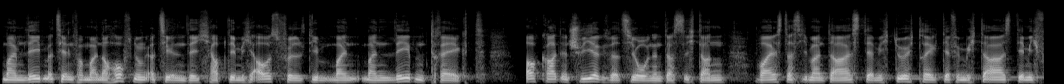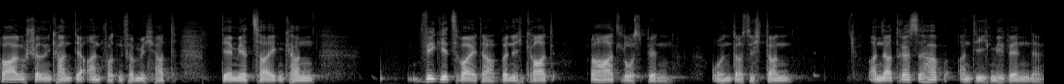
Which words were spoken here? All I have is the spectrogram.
meinem Leben erzählen, von meiner Hoffnung erzählen, die ich habe, die mich ausfüllt, die mein, mein Leben trägt auch gerade in schwierigen Situationen, dass ich dann weiß, dass jemand da ist, der mich durchträgt, der für mich da ist, der mich Fragen stellen kann, der Antworten für mich hat, der mir zeigen kann, wie geht es weiter, wenn ich gerade ratlos bin und dass ich dann eine Adresse habe, an die ich mich wende.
